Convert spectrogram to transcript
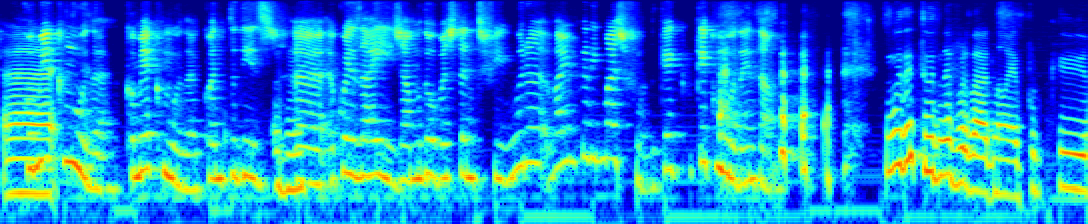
Como é ah, que muda? Como é que muda? Quando tu dizes uhum. uh, a coisa aí já mudou bastante de figura, vai um bocadinho mais fundo. O que é, que, é que muda então? muda tudo, na verdade, não é? Porque,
